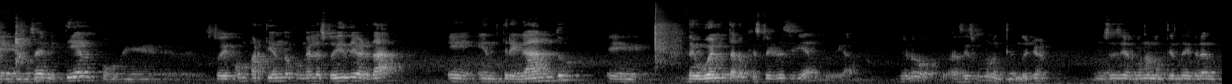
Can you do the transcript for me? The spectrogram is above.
eh, no sé, mi tiempo, eh, estoy compartiendo con él, estoy de verdad eh, entregando de vuelta lo que estoy recibiendo, digamos. Yo lo, así es como lo entiendo yo. No sé si alguno lo entiende diferente.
